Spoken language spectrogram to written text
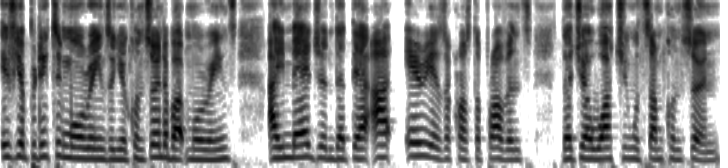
If you're predicting more rains and you're concerned about more rains, I imagine that there are areas across the province that you're watching with some concern.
